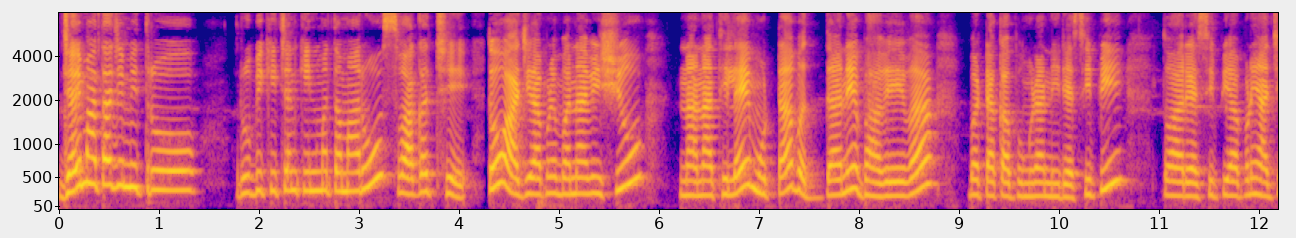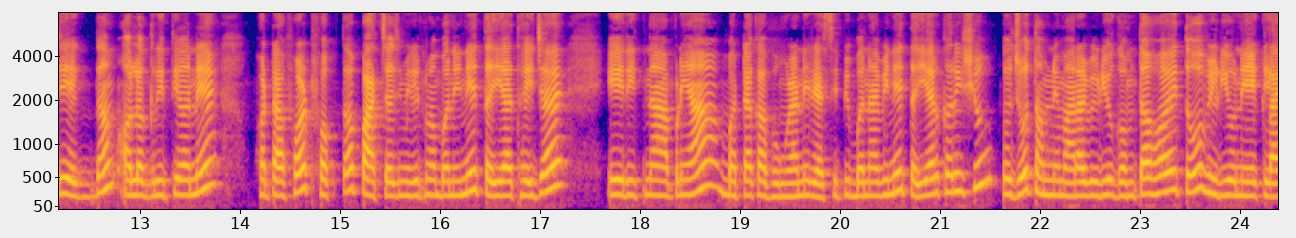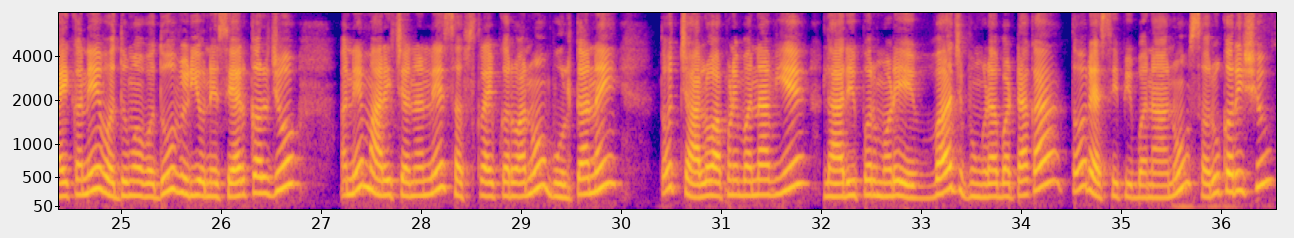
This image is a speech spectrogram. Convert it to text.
જય માતાજી મિત્રો. રૂબી કિચન કિનમાં તમારું સ્વાગત છે. તો આજે આપણે બનાવીશું નાનાથી લઈ મોટા બધાને ભાવે એવા બટાકા ભૂંગળાની રેસીપી. તો આ રેસીપી આપણે આજે એકદમ અલગ રીતે અને ફટાફટ ફક્ત પાંચ જ મિનિટમાં બનીને તૈયાર થઈ જાય. એ રીતના આપણે આ બટાકા ભૂંગળાની રેસીપી બનાવીને તૈયાર કરીશું. તો જો તમને મારા વીડિયો ગમતા હોય તો વિડીયોને એક લાઇક અને વધુમાં વધુ વિડીયોને શેર કરજો. અને મારી ચેનલને સબસ્ક્રાઈબ કરવાનું ભૂલતા નહીં. તો ચાલો આપણે બનાવીએ. લારી ઉપર મળે એવા જ ભૂંગળા બટાકા. તો રેસીપી બનાવવાનું શરૂ કરીશું.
